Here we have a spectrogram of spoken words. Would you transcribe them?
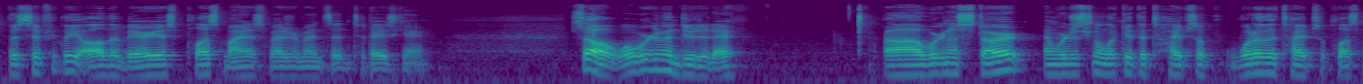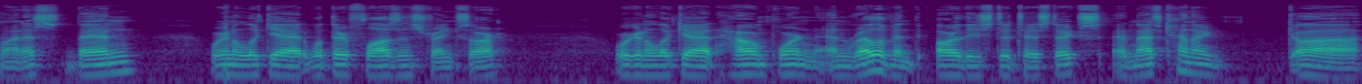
specifically all the various plus minus measurements in today's game. So, what we're going to do today, uh, we're going to start and we're just going to look at the types of what are the types of plus minus. Then, we're going to look at what their flaws and strengths are. We're going to look at how important and relevant are these statistics, and that's kind of uh,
